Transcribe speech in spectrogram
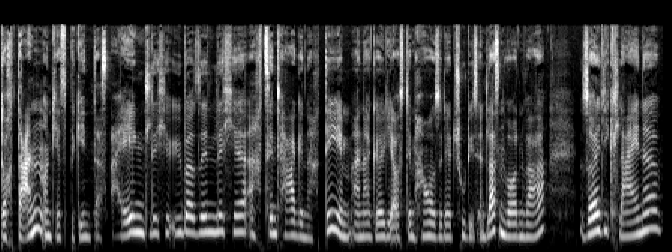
Doch dann, und jetzt beginnt das eigentliche Übersinnliche, 18 Tage nachdem Anna Göldi aus dem Hause der Judys entlassen worden war, soll die Kleine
